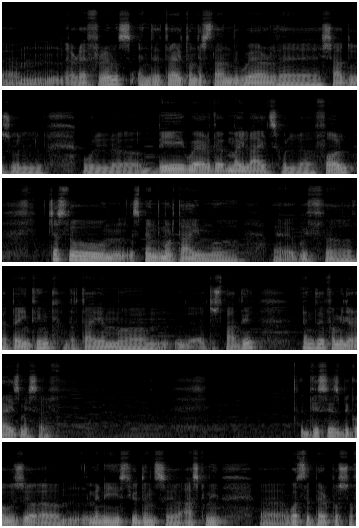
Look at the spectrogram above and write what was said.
um, reference and uh, try to understand where the shadows will will uh, be, where the, my lights will uh, fall, just to um, spend more time with the painting that I am um, to study and familiarize myself this is because uh, many students uh, ask me uh, what's the purpose of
